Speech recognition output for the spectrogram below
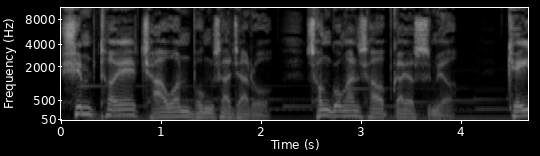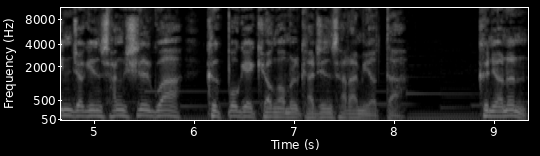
쉼터의 자원봉사자로 성공한 사업가였으며 개인적인 상실과 극복의 경험을 가진 사람이었다. 그녀는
